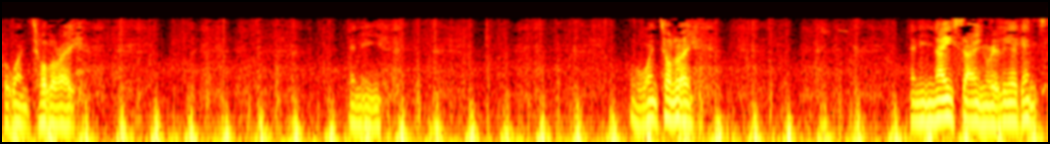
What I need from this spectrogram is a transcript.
but won't tolerate any, or won't tolerate any naysaying really against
